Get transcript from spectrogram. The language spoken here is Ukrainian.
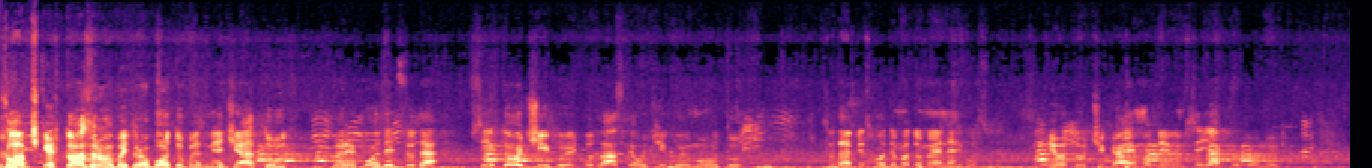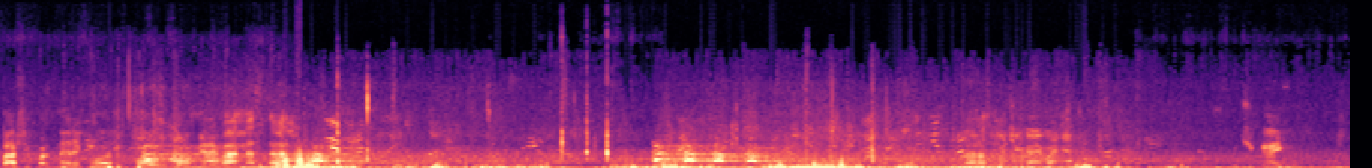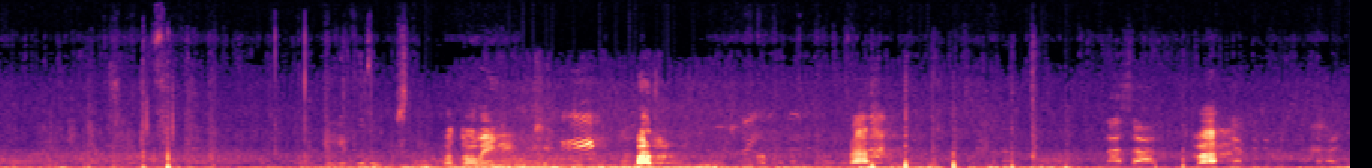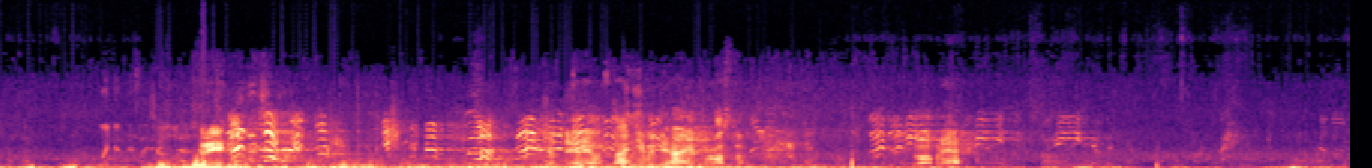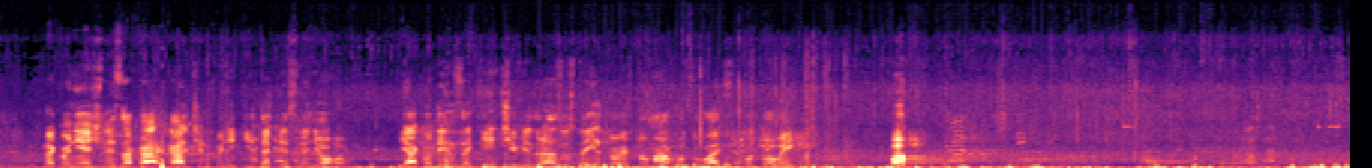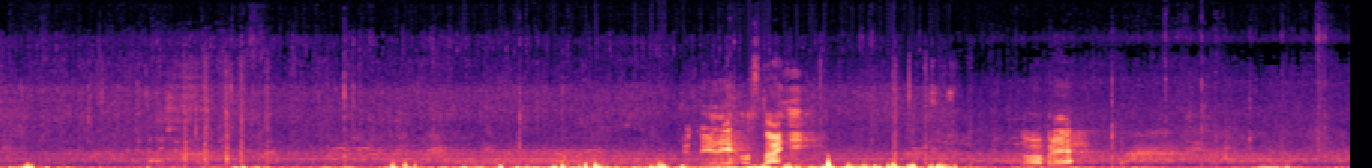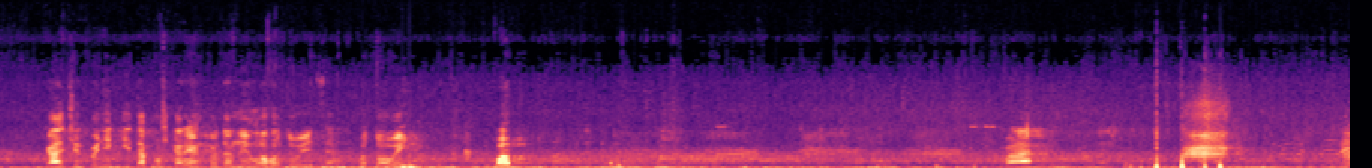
Хлопчики, хто зробить роботу без м'яча тут, переходить сюди. Всі, хто очікують, будь ласка, очікуємо отут. Сюди підходимо до мене. І отут чекаємо, дивимося, як виконують ваші партнери. Ковмір Іван на старт. Готовий? Оп! Раз, Назад. два, три. Чотири. Останній вибігає просто. Добре. Наконечний Захар, Кальченко, Нікіта після нього. Як один закінчив, відразу стає той, хто мав готуватися. Готовий? Оп! Чотири. Останній. Добре. Кальченко, Нікіта, Пушкаренко, Данило готується. Готовий? Оп! Два. Три.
